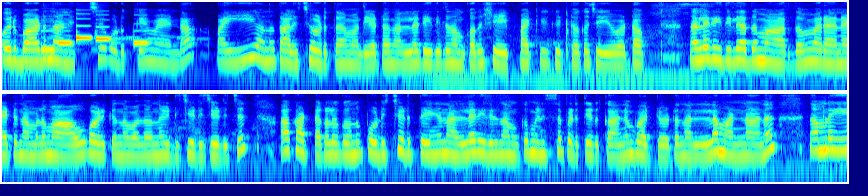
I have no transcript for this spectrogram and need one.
ഒരുപാട് നനച്ച് കൊടുക്കുകയും വേണ്ട. പയ്യെ ഒന്ന് തളിച്ചു കൊടുത്താൽ മതി കേട്ടോ. നല്ല രീതിയിൽ നമുക്കത് ഷേപ്പാക്കി കിട്ടുകയൊക്കെ ചെയ്യും കേട്ടോ. നല്ല രീതിയിൽ അത് മാർദ്ദവം വരാനായിട്ട് നമ്മൾ മാവ് കുഴക്കുന്ന പോലെ ഒന്ന് ഇടിച്ചിടിച്ചിടിച്ച് ആ കട്ടകളൊക്കെ ഒന്ന് പൊടിച്ചെടുത്ത് കഴിഞ്ഞാൽ നല്ല രീതിയിൽ നമുക്ക് മിനുസപ്പെടുത്തി എടുക്കാനും പറ്റും കേട്ടോ. നല്ല മണ്ണാണ്. നമ്മൾ ഈ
